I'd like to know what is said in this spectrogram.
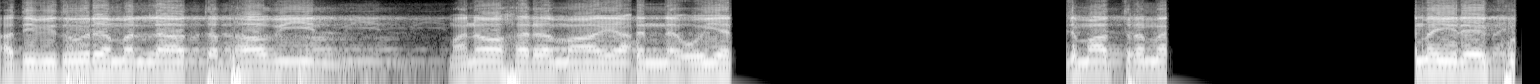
അതിവിദൂരമല്ലാത്ത ഭാവിയിൽ മനോഹരമായ തന്നെ ഉയർ മാത്രമേയിലേക്ക്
